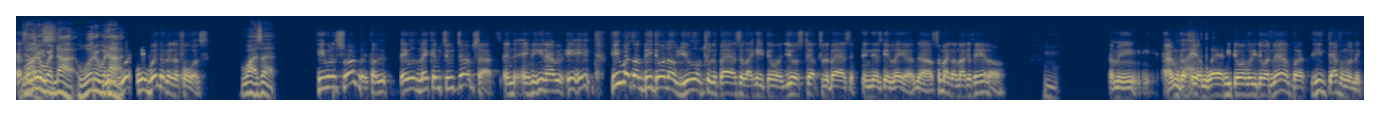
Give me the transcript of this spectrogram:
That's would or would not? Would or would not? He wouldn't have been a force. Why is that? He would have struggled because they would make him two jump shots, and and he, you know he, he wasn't gonna be doing no Europe to the basket like he doing. You'll step to the basket and just get layup. No, somebody gonna knock his head off. Hmm. I mean, I'm, go, I'm glad he's doing what he's doing now, but he definitely wouldn't.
